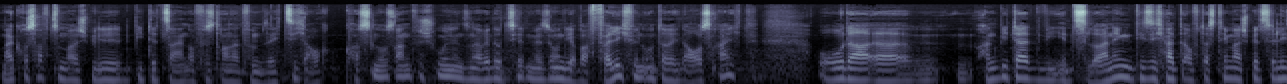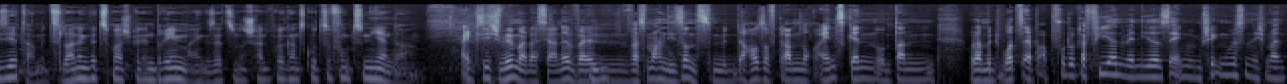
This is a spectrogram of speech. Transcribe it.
Microsoft zum Beispiel bietet sein Office 365 auch kostenlos an für Schulen in so einer reduzierten Version, die aber völlig für den Unterricht ausreicht. Oder äh, Anbieter wie It's Learning, die sich halt auf das Thema spezialisiert haben. It's Learning wird zum Beispiel in Bremen eingesetzt und das scheint wohl ganz gut zu funktionieren da. Eigentlich will man das ja, ne? Weil mhm. was machen die sonst? Mit Hausaufgaben noch einscannen und dann oder mit WhatsApp abfotografieren, wenn die das irgendwem schicken müssen? Ich meine,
